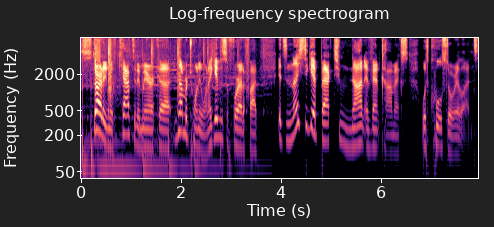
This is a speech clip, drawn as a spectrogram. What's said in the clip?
Starting with Captain America, number 21. I gave this a 4 out of 5. It's nice to get back to non event comics with cool storylines.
